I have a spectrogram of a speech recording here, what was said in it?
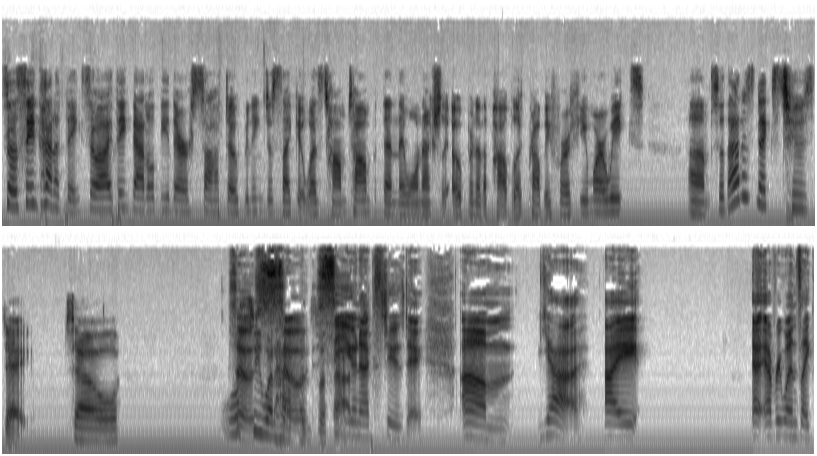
So same kind of thing. So I think that'll be their soft opening, just like it was Tom Tom, but then they won't actually open to the public probably for a few more weeks. Um, so that is next Tuesday. So we'll so, see what so happens with see that. See you next Tuesday. Um, yeah, I. Everyone's like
